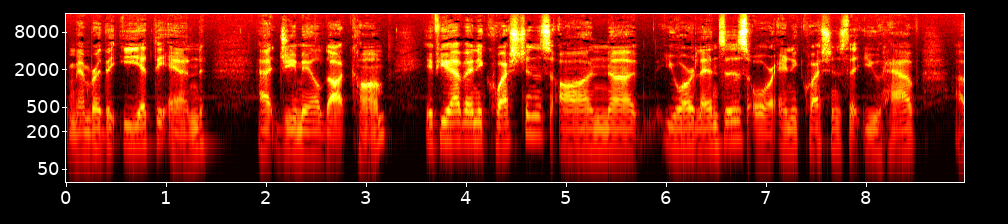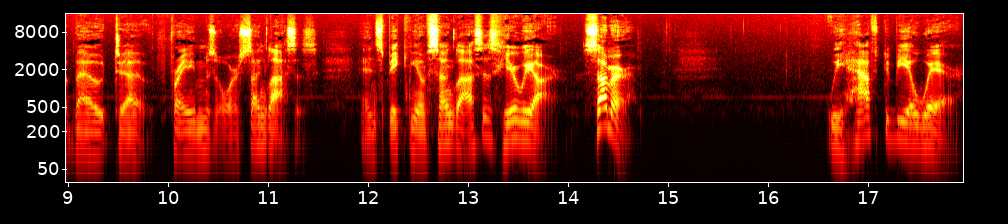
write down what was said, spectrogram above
remember the E at the end, at gmail.com. If you have any questions on uh, your lenses or any questions that you have about uh, frames or sunglasses. And speaking of sunglasses, here we are. Summer. We have to be aware,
